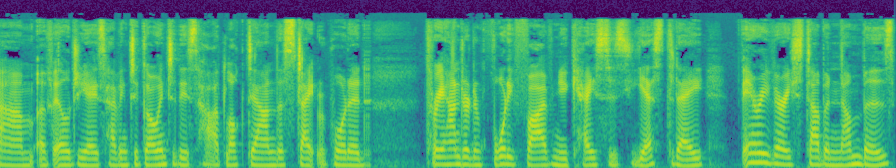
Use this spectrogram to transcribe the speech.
um, of LGAs having to go into this hard lockdown. The state reported 345 new cases yesterday. Very, very stubborn numbers.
